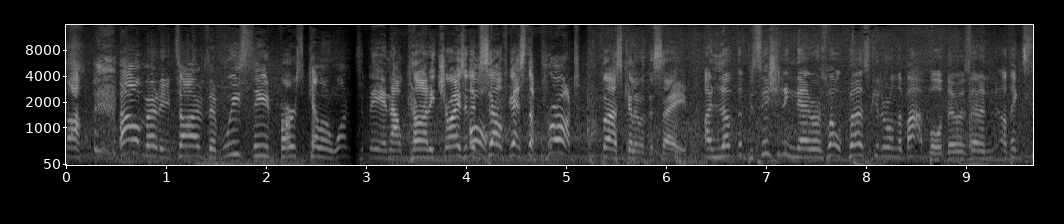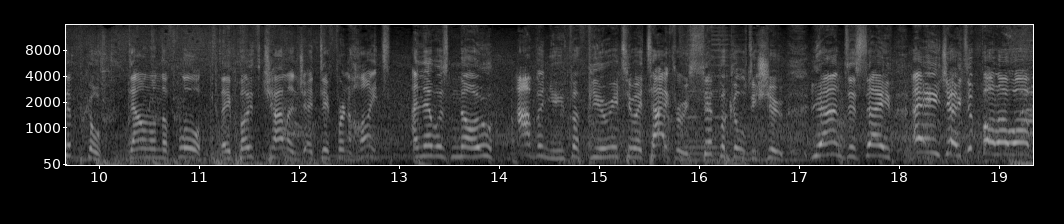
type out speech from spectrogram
How many times have we seen first killer want to be? And now Cardi tries it oh. himself, gets the prod. First killer with the save. I love the positioning there as well. First killer on the backboard. There was, an, I think, Sypical down on the floor. They both challenge at different heights, and there was no avenue for Fury to attack through. To shoot, Yan to save, AJ to follow up,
